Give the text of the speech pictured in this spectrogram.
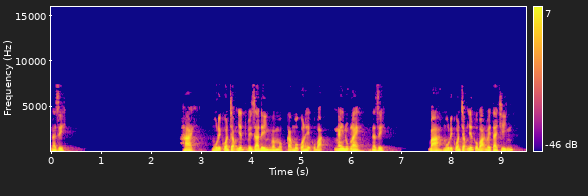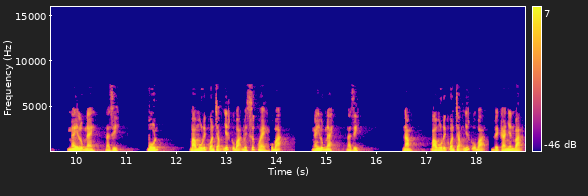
là gì? 2. Mục đích quan trọng nhất về gia đình và các mối quan hệ của bạn ngay lúc này là gì? 3. Mục đích quan trọng nhất của bạn về tài chính ngay lúc này là gì? 4 ba mục đích quan trọng nhất của bạn về sức khỏe của bạn ngay lúc này là gì? 5. Ba mục đích quan trọng nhất của bạn về cá nhân bạn,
